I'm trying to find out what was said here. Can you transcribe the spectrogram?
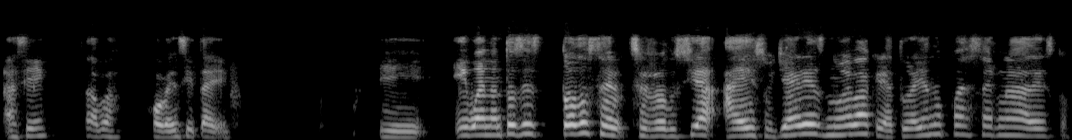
así, estaba jovencita ahí. Y, y bueno, entonces todo se, se, reducía a eso, ya eres nueva criatura, ya no puedes hacer nada de esto.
